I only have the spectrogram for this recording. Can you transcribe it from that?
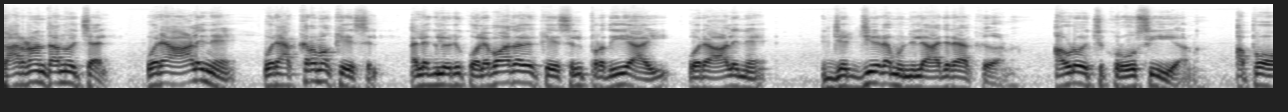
കാരണം എന്താണെന്ന് വെച്ചാൽ ഒരാളിനെ ഒരു അക്രമ കേസിൽ അല്ലെങ്കിൽ ഒരു കൊലപാതക കേസിൽ പ്രതിയായി ഒരാളിനെ ജഡ്ജിയുടെ മുന്നിൽ ഹാജരാക്കുകയാണ്. അവിടെ വെച്ച് ക്രോസ് ചെയ്യുകയാണ്. അപ്പോൾ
